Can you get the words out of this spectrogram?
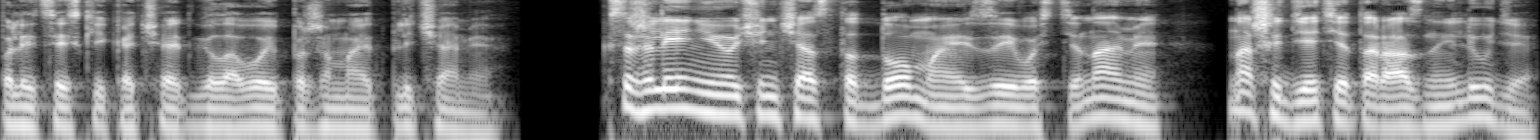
Полицейский качает головой и пожимает плечами. К сожалению, очень часто дома и за его стенами наши дети – это разные люди.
